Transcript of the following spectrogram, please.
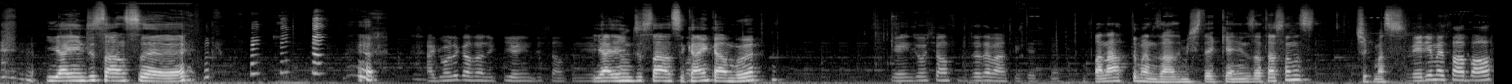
Yayıncı sansı. Ya gördük az önceki yayıncı şansını. Yayıncı sansı kankam bu. Yayıncı o şansı bize de versin keşke. Bana attırmanız lazım işte. Kendiniz atarsanız çıkmaz. Vereyim hesabı at.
